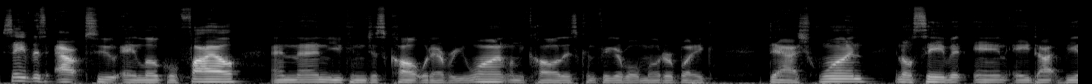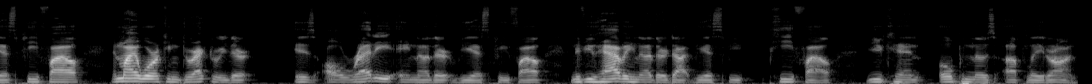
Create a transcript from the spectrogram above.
save this out to a local file, and then you can just call it whatever you want. Let me call this configurable motorbike dash one, and it'll save it in a .vsp file. In my working directory, there is already another VSP file, and if you have another .vsp file, you can open those up later on.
